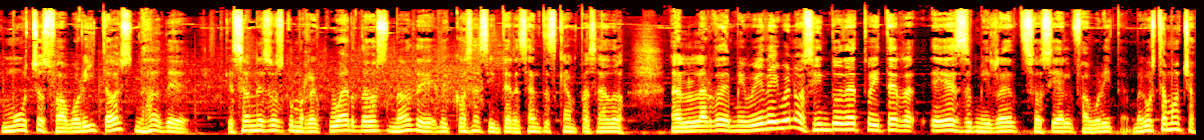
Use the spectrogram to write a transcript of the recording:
muchos favoritos, ¿no? De, que son esos como recuerdos, ¿no? De, de, cosas interesantes que han pasado a lo largo de mi vida. Y bueno, sin duda Twitter es mi red social favorita. Me gusta mucho.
